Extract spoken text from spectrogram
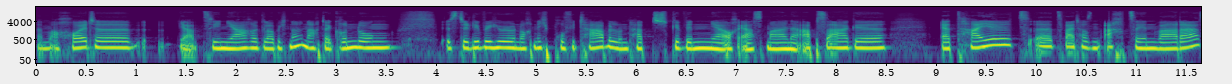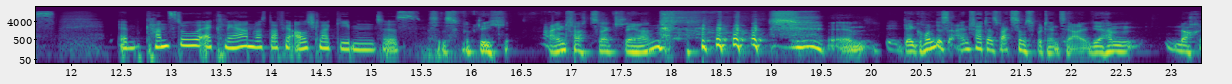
Ähm, auch heute, ja, zehn Jahre, glaube ich, ne, nach der Gründung ist Delivery Hero noch nicht profitabel und hat Gewinnen ja auch erstmal eine Absage erteilt. Äh, 2018 war das. Ähm, kannst du erklären, was dafür ausschlaggebend ist? Es ist wirklich einfach zu erklären. Ähm, der Grund ist einfach das Wachstumspotenzial. Wir haben noch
